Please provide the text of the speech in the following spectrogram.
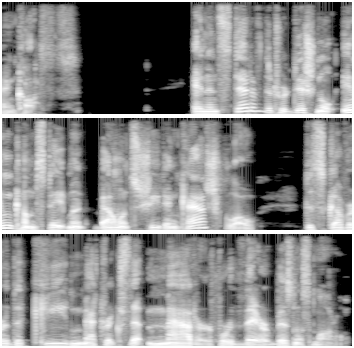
and costs. And instead of the traditional income statement, balance sheet, and cash flow, discover the key metrics that matter for their business model.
